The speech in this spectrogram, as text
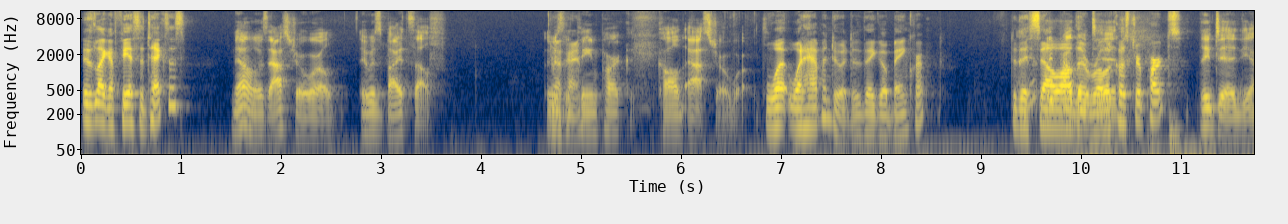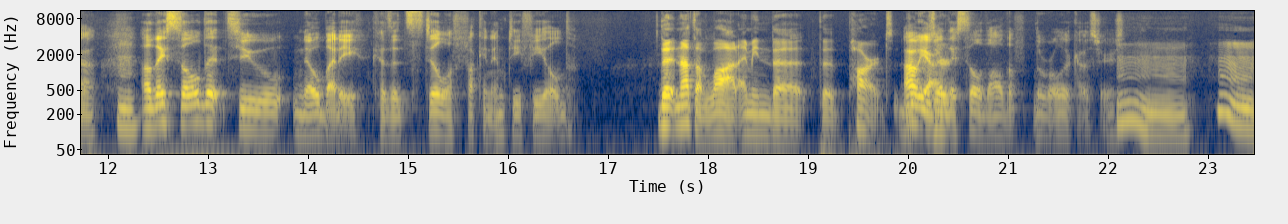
Is it like a Fiesta Texas? No, it was Astro World. It was by itself. There's Okay. a theme park called Astro World. What what happened to it? Did they go bankrupt? Did they sell all their probably roller did. coaster parts? They did, yeah. Hmm. Oh, they sold it to nobody because it's still a fucking empty field. The not the lot. I mean the the parts. Oh yeah, there- they sold all the the roller coasters. Hmm.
